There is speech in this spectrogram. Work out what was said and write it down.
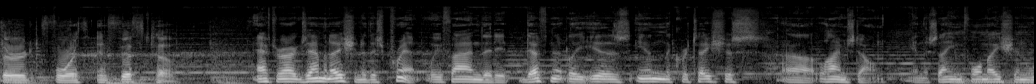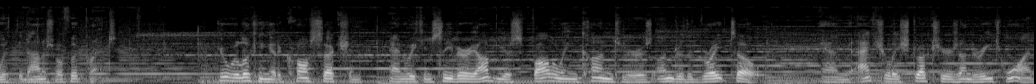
third, fourth, and fifth toe. After our examination of this print, we find that it definitely is in the Cretaceous uh, limestone, in the same formation with the dinosaur footprints. Here we're looking at a cross section, and we can see very obvious following contours under the great toe, and actually structures under each one.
